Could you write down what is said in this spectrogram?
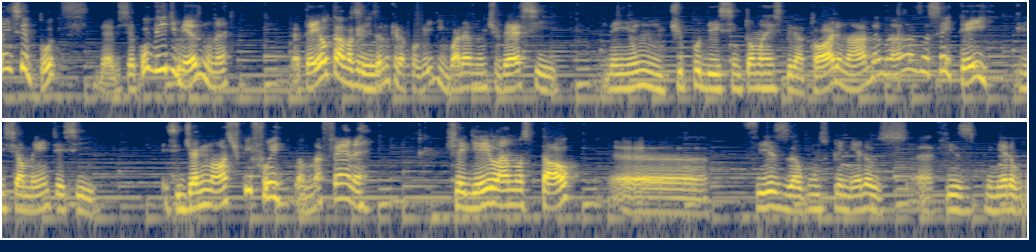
pensei, putz, deve ser Covid mesmo, né? Até eu estava acreditando Sim. que era Covid, embora eu não tivesse nenhum tipo de sintoma respiratório, nada, mas aceitei inicialmente esse, esse diagnóstico e fui, vamos na fé, né? Cheguei lá no hospital, Uh, fiz alguns primeiros, uh, fiz primeiro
